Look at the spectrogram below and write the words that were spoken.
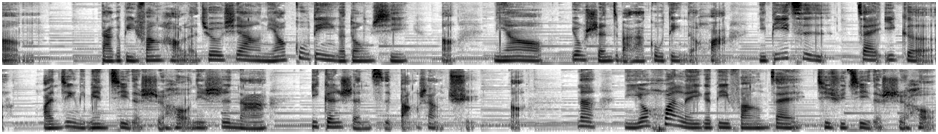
嗯，打个比方好了，就像你要固定一个东西啊，你要用绳子把它固定的话，你第一次在一个。环境里面记的时候，你是拿一根绳子绑上去啊。那你又换了一个地方再继续记的时候，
